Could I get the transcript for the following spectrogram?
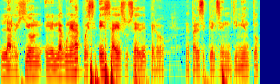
la región eh, lagunera, pues esa es su sede, pero me parece que el sentimiento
